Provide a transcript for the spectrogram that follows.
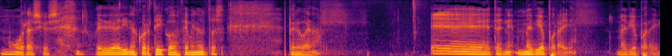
muy gracioso. Un vídeo de Lino cortico, 11 minutos. Pero bueno, eh, medio por ahí, medio por ahí.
